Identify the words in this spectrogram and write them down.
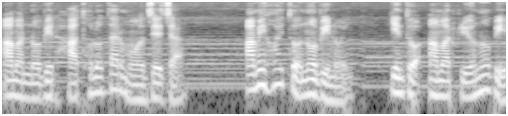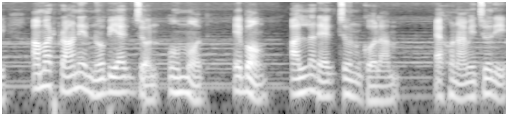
আমার নবীর হাত হলো তার মজেজা। আমি হয়তো নবী নই, কিন্তু আমার প্রিয় নবী, আমার প্রাণের নবী একজন উম্মদ এবং আল্লাহর একজন গোলাম। এখন আমি যদি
